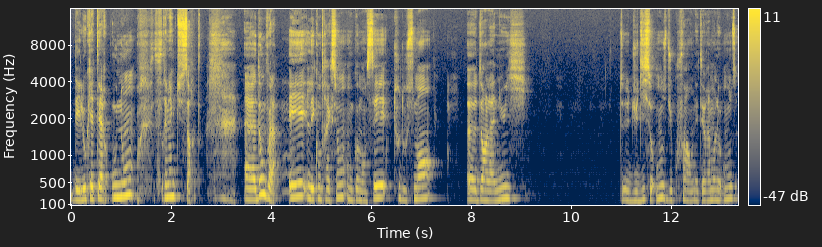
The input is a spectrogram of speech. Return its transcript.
des locataires ou non, ce serait bien que tu sortes. Euh, donc voilà. Et les contractions ont commencé tout doucement euh, dans la nuit du 10 au 11. Du coup, enfin, on était vraiment le 11.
